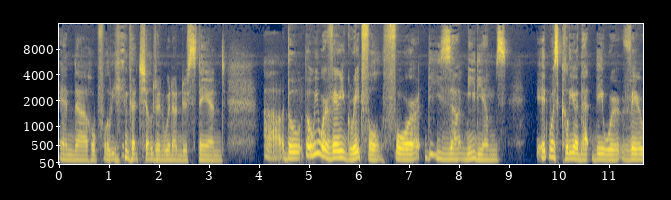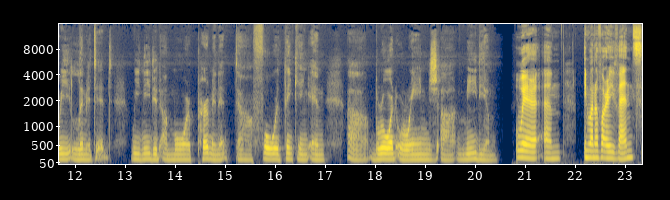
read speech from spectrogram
And uh, hopefully the children would understand uh, though, though we were very grateful for these uh, mediums, it was clear that they were very limited. We needed a more permanent, uh, forward thinking, and uh, broad range uh, medium. Where um, in one of our events,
